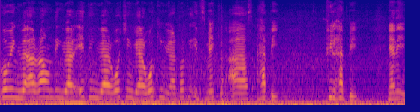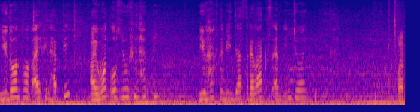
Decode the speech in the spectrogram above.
going. We are rounding. We are eating. We are watching. We are walking. We are talking. It's making us happy. Feel happy. Yani you don't want I feel happy. I want also you feel happy. You have to be just relax and enjoy. But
